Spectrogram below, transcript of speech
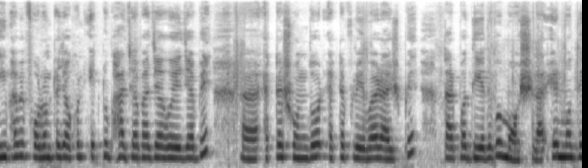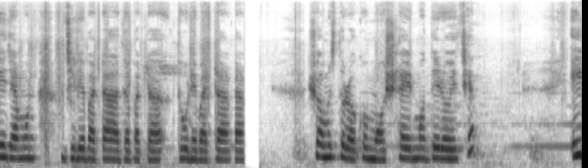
এইভাবে ফোড়নটা যখন একটু ভাজা ভাজা হয়ে যাবে একটা সুন্দর একটা ফ্লেভার আসবে। তারপর দিয়ে দেবো মশলা। এর মধ্যে যেমন জিরে বাটা, আদা বাটা, ধনে বাটা, সমস্ত রকম মশলা এর মধ্যে রয়েছে। এই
